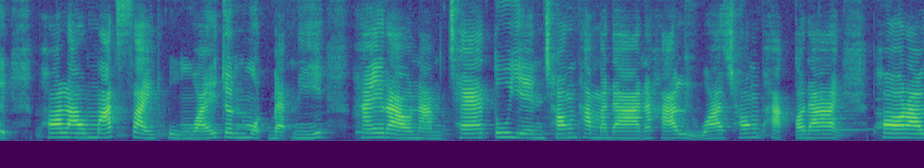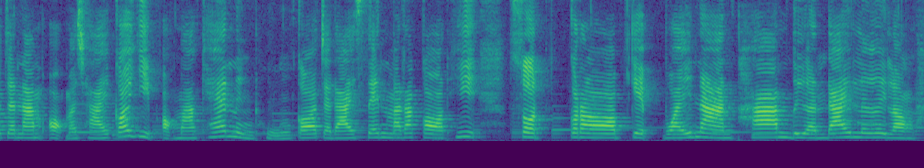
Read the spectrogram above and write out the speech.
ย พอเรามัดใส่ถุงไว้จนหมดแบบนี้ ให้เรานำแช่ตู้เย็นช่องธรรมดานะคะ หรือว่าช่องผักก็ได้ พอเราจะนำออกมาใช้ก็็หยิบออกมาแค่หนึ่งถุงก็จะได้เส้นมะละกอที่สดกรอบเก็บไว้นานข้ามเดือนได้เลยลองท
